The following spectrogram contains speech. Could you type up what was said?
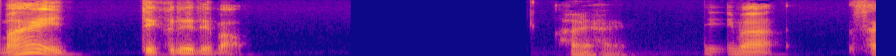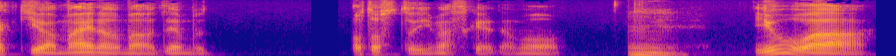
前行ってくれれば、はいはい。今、さっきは前の馬を全部落とすと言いますけれども、うん。要は、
